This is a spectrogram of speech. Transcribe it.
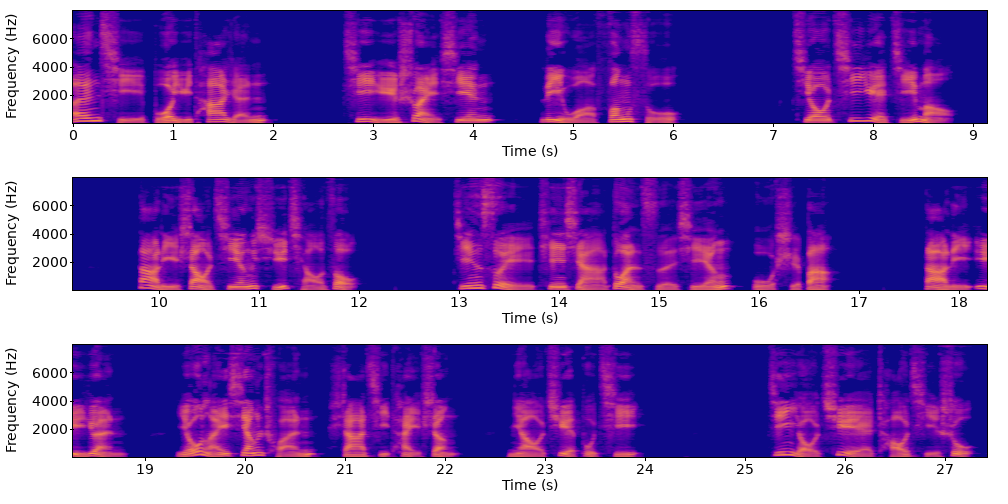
恩启薄于他人，期于率先，立我风俗。”秋七月己卯，大理少卿徐乔奏：今岁天下断死刑五十八，大理御苑。由来相传，杀气太盛，鸟雀不栖。今有雀巢其数，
